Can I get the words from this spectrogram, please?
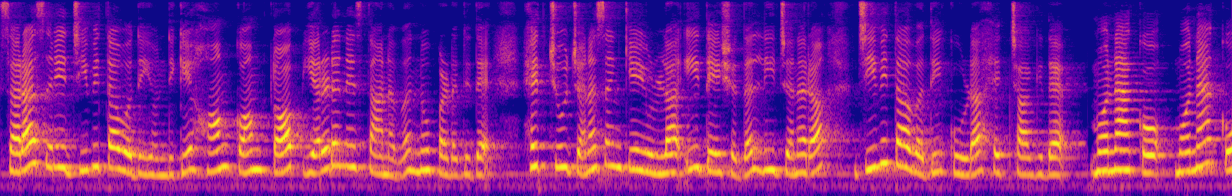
ಸರಾಸರಿ ಜೀವಿತಾವಧಿಯೊಂದಿಗೆ ಹಾಂಗ್ಕಾಂಗ್ ಟಾಪ್ ಎರಡನೇ ಸ್ಥಾನವನ್ನು ಪಡೆದಿದೆ. ಹೆಚ್ಚು ಜನಸಂಖ್ಯೆಯುಳ್ಳ ಈ ದೇಶದಲ್ಲಿ ಜನರ ಜೀವಿತಾವಧಿ ಕೂಡ ಹೆಚ್ಚಾಗಿದೆ. ಮೊನಾಕೊ: ಮೊನಾಕೊ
